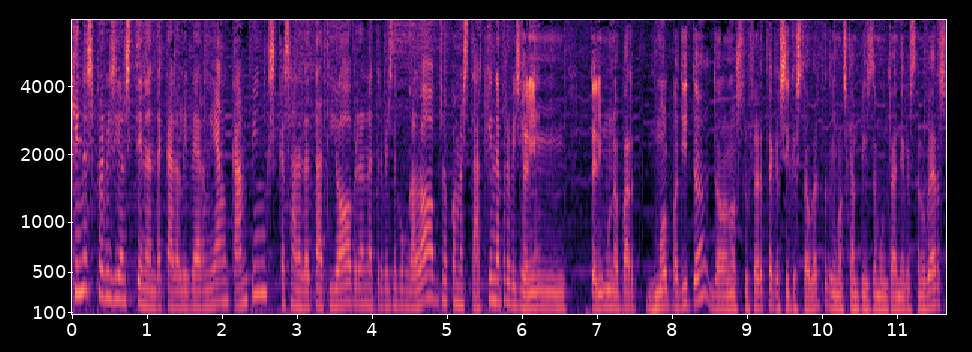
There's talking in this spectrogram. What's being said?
Quines previsions tenen de cara a l'hivern? Hi ha càmpings que s'han adaptat i obren a través de bungalows o com està? Quina previsió tenim, té? Tenim una part molt petita de la nostra oferta que sí que està oberta. Tenim els càmpings de muntanya que estan oberts,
